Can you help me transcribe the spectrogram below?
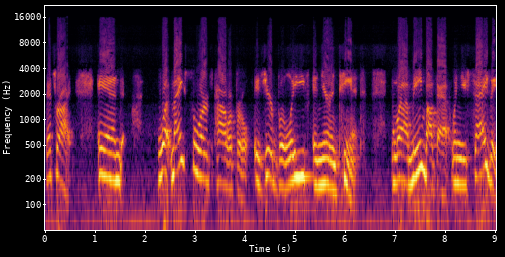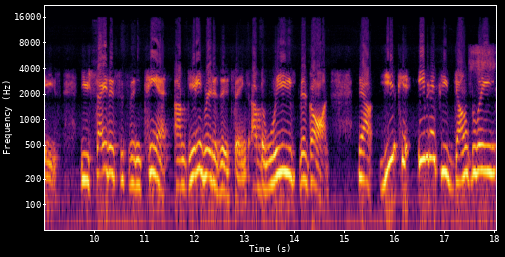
That's right. And what makes the words powerful is your belief and your intent. What I mean by that, when you say these, you say this is intent. I'm getting rid of these things. I believe they're gone. Now, you can, even if you don't believe,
